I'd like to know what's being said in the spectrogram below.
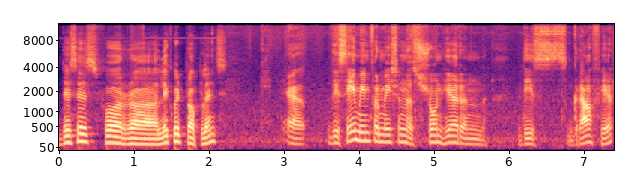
This is for uh, liquid propellants. Uh, the same information is shown here in this graph here,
